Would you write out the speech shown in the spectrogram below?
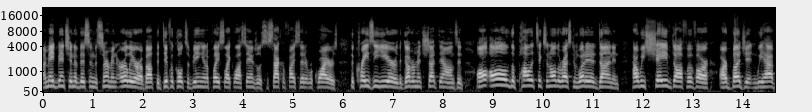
I made mention of this in the sermon earlier about the difficulties of being in a place like Los Angeles, the sacrifice that it requires, the crazy year, the government shutdowns, and all, all the politics and all the rest, and what it had done, and how we shaved off of our, our budget. And we have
